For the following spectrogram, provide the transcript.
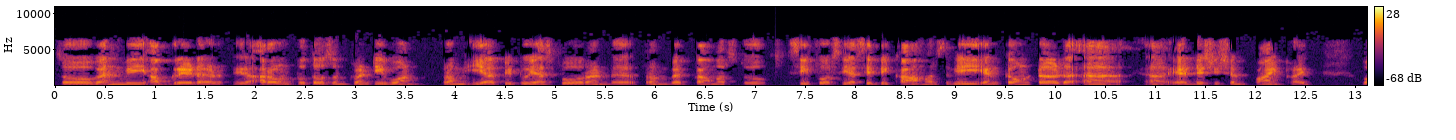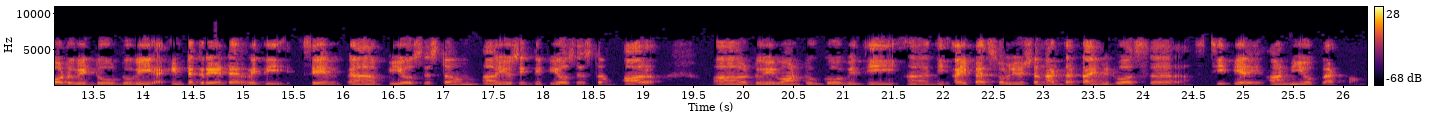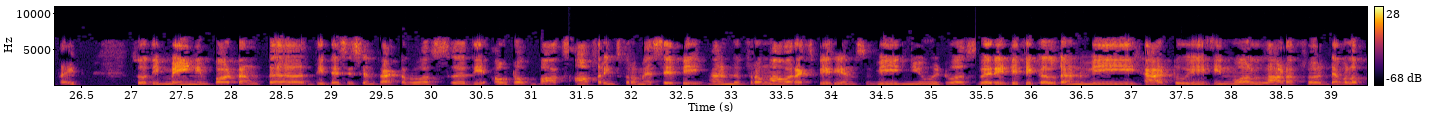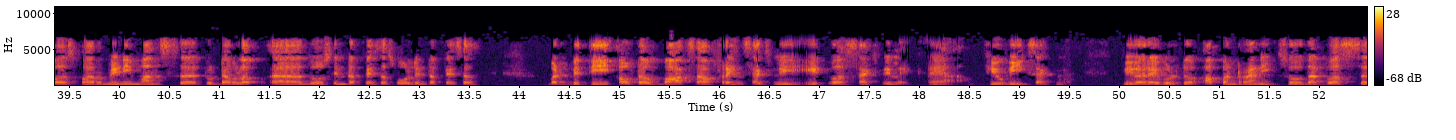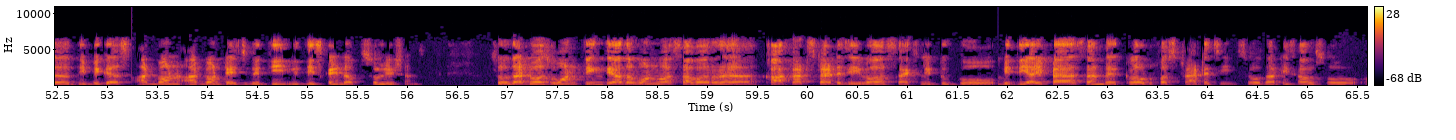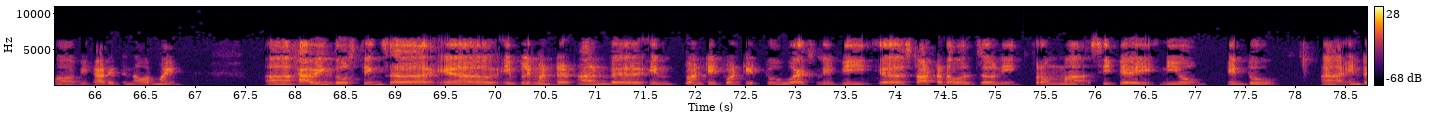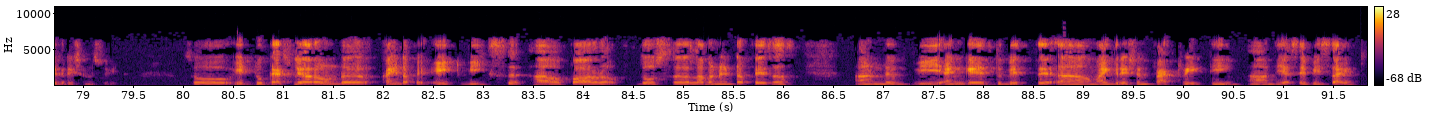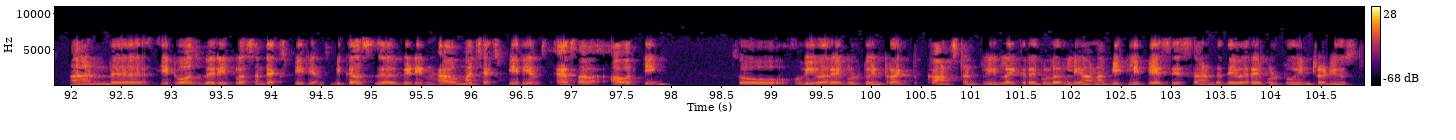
So when we upgraded around 2021 from ERP to S4 and uh, from web commerce to C4C SAP commerce, we encountered uh, uh, a decision point, right? What do we do? Do we integrate uh, with the same uh, PO system uh, using the PO system or do we want to go with the the iPaaS solution? At that time, it was CPI on Neo platform, right? So the main important uh, the decision factor was uh, the out of box offerings from SAP and from our experience we knew it was very difficult and we had to involve a lot of uh, developers for many months uh, to develop uh, those interfaces old interfaces. But with the out of box offerings actually it was actually like yeah few weeks actually. We were able to up and running. So that was uh, the biggest advan- advantage with the with these kind of solutions so that was one thing. The other one was our uh, Carhartt strategy was actually to go with the iPaaS and the cloud first strategy. So that is also, uh, we had it in our mind. Uh, having those things uh, uh, implemented and uh, in 2022 actually we started our journey from CPI Neo into integration suite. So it took actually around kind of eight weeks for those 11 interfaces and we engaged with uh, migration factory team on the SAP side. And uh, it was very pleasant experience because uh, we didn't have much experience as a, our team. So we were able to interact constantly like regularly on a weekly basis. And they were able to introduce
